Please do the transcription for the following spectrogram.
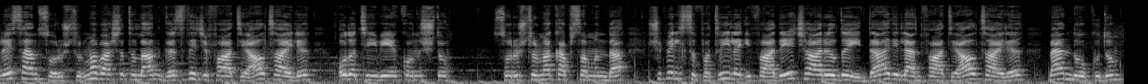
resen soruşturma başlatılan gazeteci Fatih Altaylı Oda TV'ye konuştu. Soruşturma kapsamında şüpheli sıfatıyla ifadeye çağrıldığı iddia edilen Fatih Altaylı, ben de okudum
